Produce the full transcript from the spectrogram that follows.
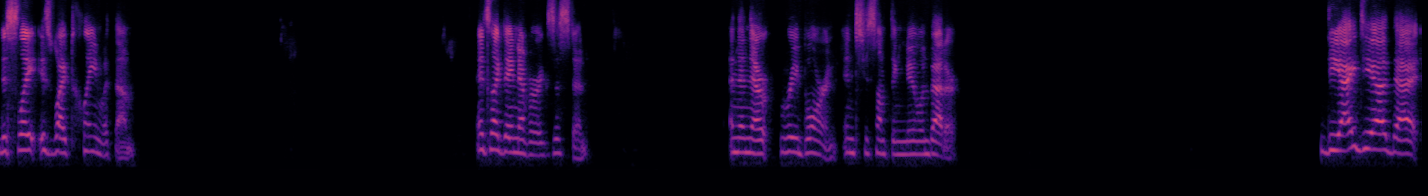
The slate is wiped clean with them. It's like they never existed. And then they're reborn into something new and better. The idea that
